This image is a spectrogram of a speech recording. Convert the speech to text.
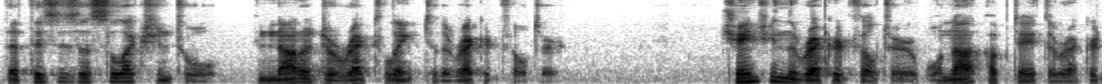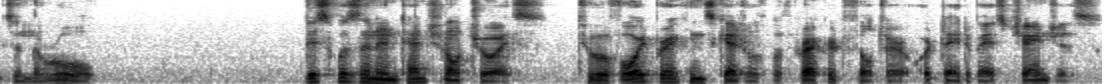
that this is a selection tool and not a direct link to the record filter. Changing the record filter will not update the records in the rule. This was an intentional choice to avoid breaking schedules with record filter or database changes.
